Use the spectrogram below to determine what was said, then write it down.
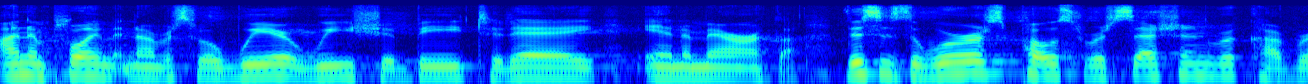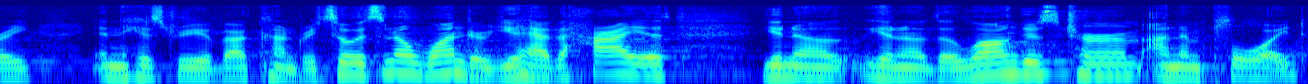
unemployment numbers for where we should be today in America. This is the worst post-recession recovery in the history of our country. So it's no wonder you have the highest you know, you know, the longest term unemployed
